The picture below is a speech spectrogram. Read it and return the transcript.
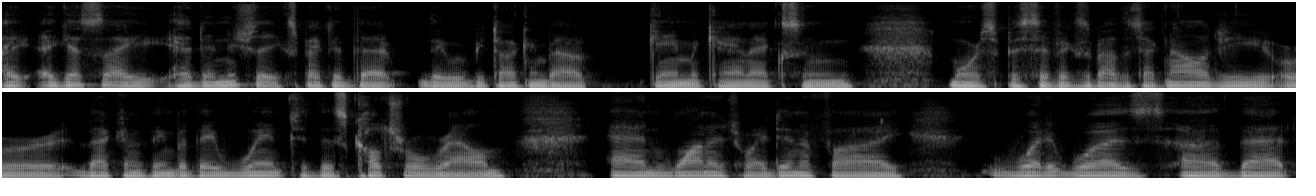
I, I guess I had initially expected that they would be talking about game mechanics and more specifics about the technology or that kind of thing. But they went to this cultural realm and wanted to identify what it was uh, that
